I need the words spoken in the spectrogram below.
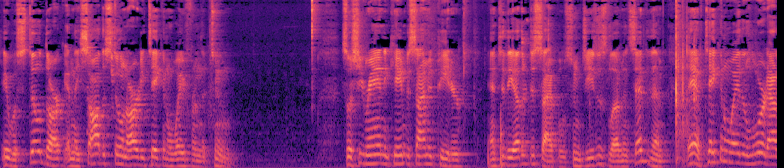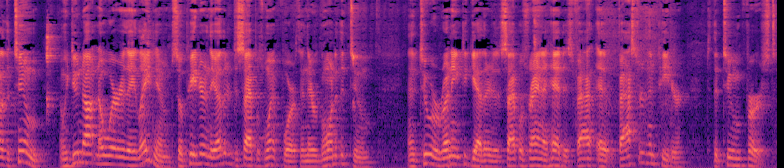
it was still dark, and they saw the stone already taken away from the tomb. So she ran and came to Simon Peter and to the other disciples whom Jesus loved and said to them, They have taken away the Lord out of the tomb, and we do not know where they laid him. So Peter and the other disciples went forth, and they were going to the tomb. And the two were running together. The disciples ran ahead as fast, uh, faster than Peter to the tomb first.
